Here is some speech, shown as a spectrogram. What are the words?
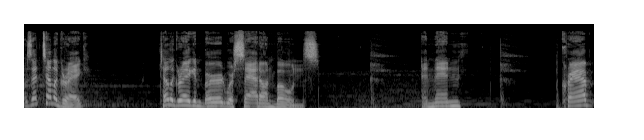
Was that Telegreg? Telegreg and Bird were sad on bones. And then Crab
